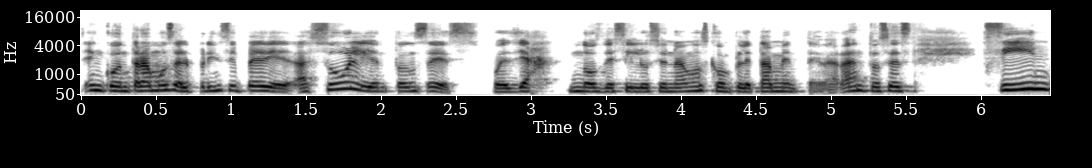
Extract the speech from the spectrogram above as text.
encontramos al príncipe azul y entonces pues ya nos desilusionamos completamente, ¿verdad? Entonces sí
